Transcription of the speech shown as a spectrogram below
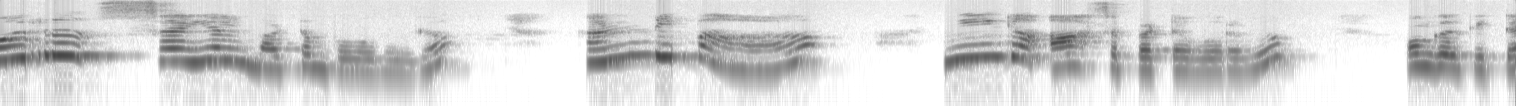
ஒரு செயல் மட்டும் போதுங்க. கண்டிப்பாக நீங்கள் ஆசைப்பட்ட உறவு உங்ககிட்ட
